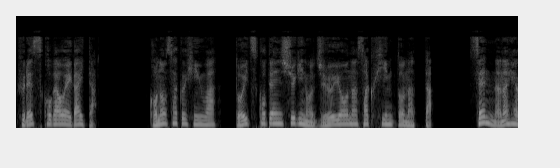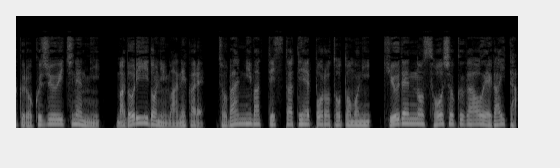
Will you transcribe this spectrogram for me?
フレスコ画を描いた。この作品はドイツ古典主義の重要な作品となった。1761年にマドリードに招かれ、ジョバンニ・バッティスタ・ティエポロと共に宮殿の装飾画を描いた。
